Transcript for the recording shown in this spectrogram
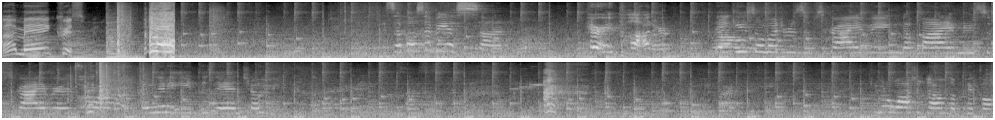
My man Crispin. It's supposed to be a son. Harry Potter. Thank you so much for subscribing, the five new subscribers. Oh. I'm gonna eat this anchovy. Down with a pickle.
